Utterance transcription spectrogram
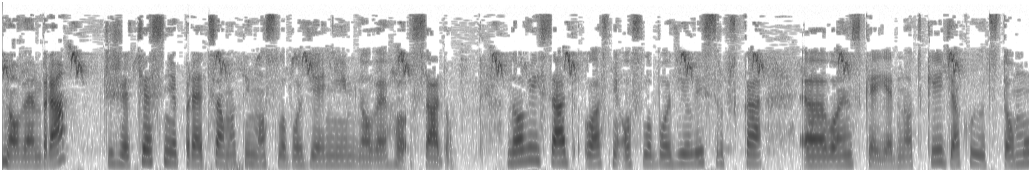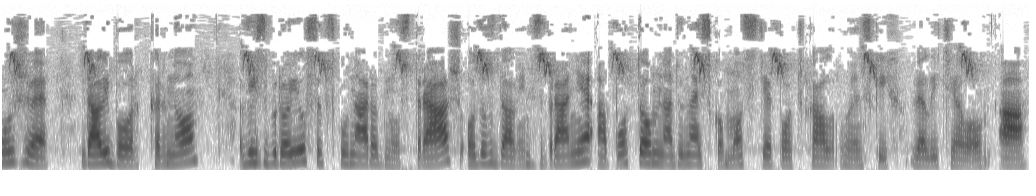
novembra, čiže tesne pred samotným oslobodením Nového sadu. Nový sad vlastne oslobodili srbská e, vojenské jednotky, ďakujúc tomu, že Dalibor Krno vyzbrojil Srbskú národnú stráž, odovzdal im zbranie a potom na Dunajskom moste počkal vojenských veliteľov a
